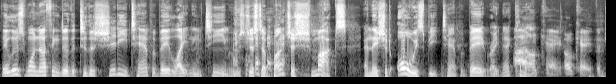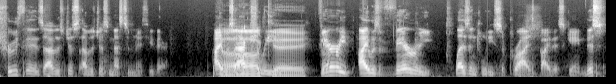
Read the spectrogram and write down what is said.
they lose one nothing to the to the shitty Tampa Bay Lightning team, who's just a bunch of schmucks, and they should always beat Tampa Bay, right, Nick? Come Uh, on. Okay, okay. The truth is, I was just I was just messing with you there. I was actually okay. very I was very pleasantly surprised by this game. This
